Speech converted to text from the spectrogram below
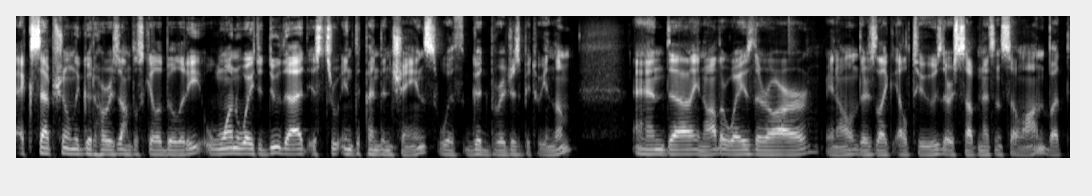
exceptionally good horizontal scalability. One way to do that is through independent chains with good bridges between them. And uh, you know, other ways there are, you know, there's like L2s, there's subnets and so on. But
